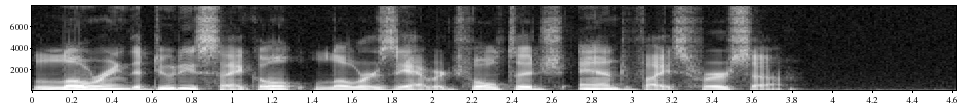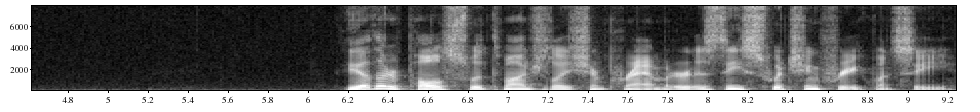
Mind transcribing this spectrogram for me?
lowering the duty cycle lowers the average voltage and vice versa. The other pulse width modulation parameter is the switching frequency,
